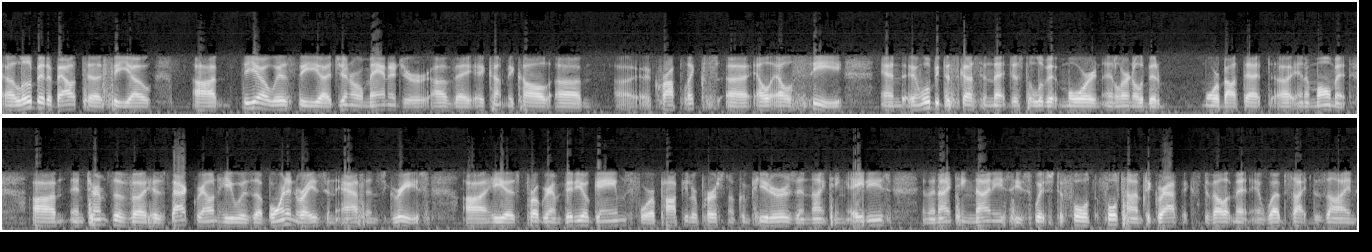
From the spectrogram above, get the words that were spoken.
a little bit about uh, Theo. Uh, Theo is the uh, general manager of a, a company called um, uh, Acroplix uh, LLC, and and we'll be discussing that just a little bit more and, and learn a little bit more about that uh, in a moment. Um, in terms of uh, his background, he was uh, born and raised in Athens, Greece. Uh, he has programmed video games for popular personal computers in 1980s. In the 1990s, he switched to full full time to graphics development and website design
